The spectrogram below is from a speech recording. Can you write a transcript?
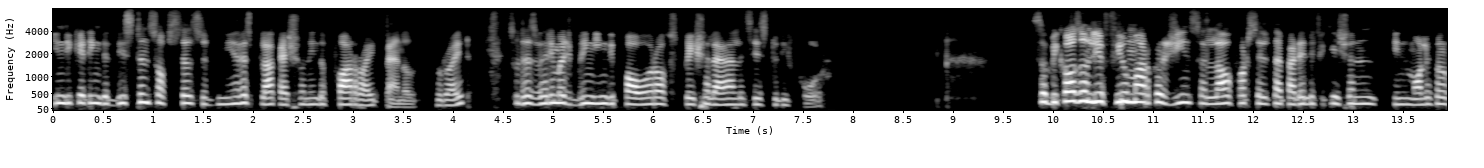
indicating the distance of cells to the nearest plaque as shown in the far right panel, right? So that's very much bringing the power of spatial analysis to the fore. So because only a few marker genes allow for cell type identification in molecular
